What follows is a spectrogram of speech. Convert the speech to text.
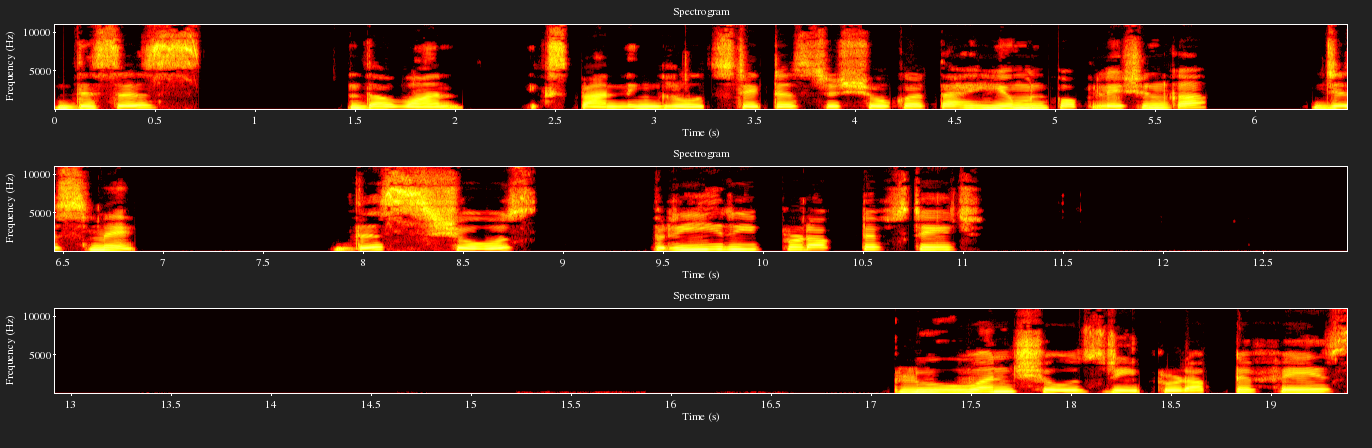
This is the one expanding growth status जो शो करता है ह्यूमन पॉपुलेशन का जिसमें this shows pre reproductive stage blue one shows reproductive phase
